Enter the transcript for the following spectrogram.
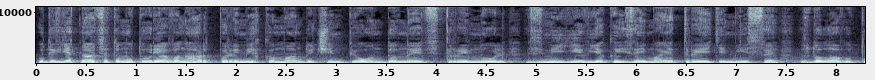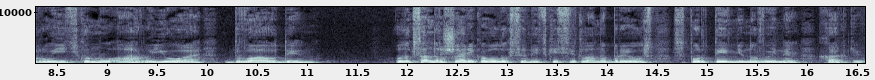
У 19-му турі авангард переміг команду чемпіон Донець 3-0. Зміїв, який займає третє місце, здолав у Троїцькому Агро.ЮА 2-1. Олександр Шаріков, Олексиницький, Світлана Бреус. Спортивні новини. Харків.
